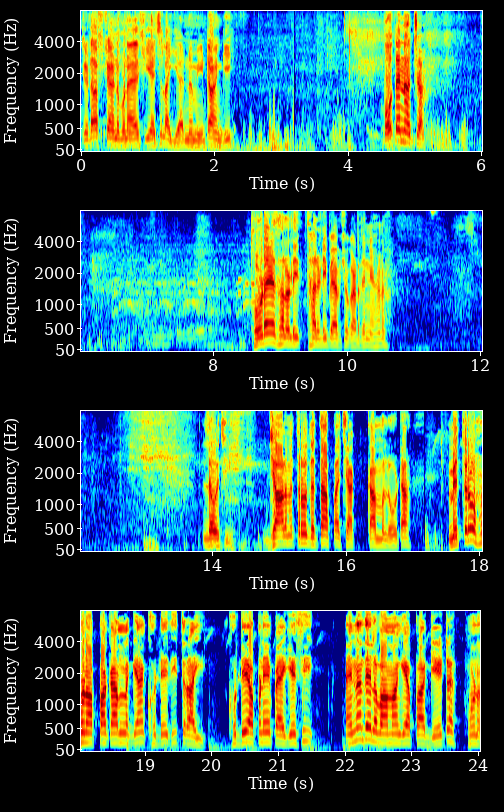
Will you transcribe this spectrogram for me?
ਜਿਹੜਾ ਸਟੈਂਡ ਬਣਾਇਆ ਸੀ, ਇਹ ਚਲਾਈ ਆ ਨਵੀਂ ਢਾਂਗੀ। ਬਹੁਤੇ ਨੱਚਾ ਥੋੜਾ ਜਿਹਾ ਥਲੜੀ ਥਲੜੀ ਪੈਪ ਚੋਂ ਕੱਢ ਦਿੰਨੇ ਆ ਹਨਾ। ਲਓ ਜੀ, ਜਾਲ ਮਿੱਤਰੋ, ਦਿੱਤਾ ਆਪਾਂ ਚੱਕ, ਕੰਮ ਲੋਟ ਆ। ਮਿੱਤਰੋ, ਹੁਣ ਆਪਾਂ ਕਰਨ ਲੱਗਿਆ ਖੁੱਡੇ ਦੀ ਤਰਾਈ। ਖੁੱਡੇ ਆਪਣੇ ਪੈ ਗਏ ਸੀ, ਇਹਨਾਂ ਦੇ ਲਵਾਵਾਂਗੇ ਆਪਾਂ ਗੇਟ। ਹੁਣ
